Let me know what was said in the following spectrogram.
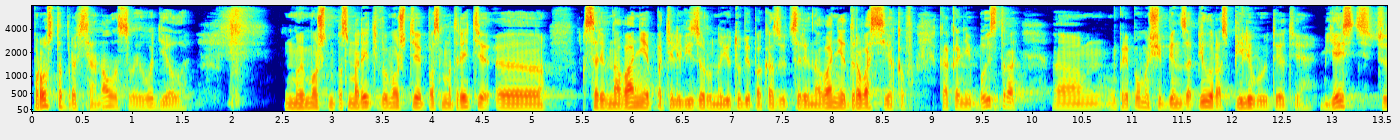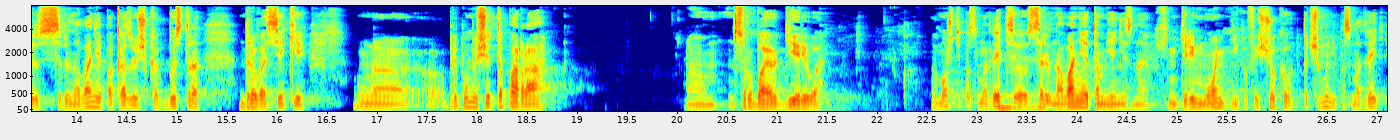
Просто профессионалы своего дела – вы можете посмотреть, вы можете посмотреть э, соревнования по телевизору, на Ютубе показывают соревнования дровосеков, как они быстро э, при помощи бензопил распиливают эти. Есть соревнования, показывающие, как быстро дровосеки э, при помощи топора э, срубают дерево. Вы можете посмотреть э, соревнования, там, я не знаю, каких-нибудь ремонтников, еще кого-то. Почему не посмотреть?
